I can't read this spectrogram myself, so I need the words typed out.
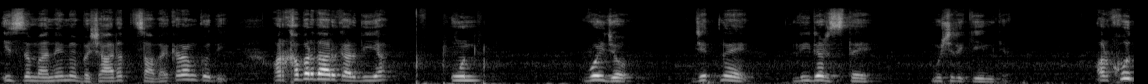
اس زمانے میں بشارت صحابہ کرم کو دی اور خبردار کر دیا ان، وہی جو جتنے لیڈرز تھے مشرقین کے۔ اور خود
